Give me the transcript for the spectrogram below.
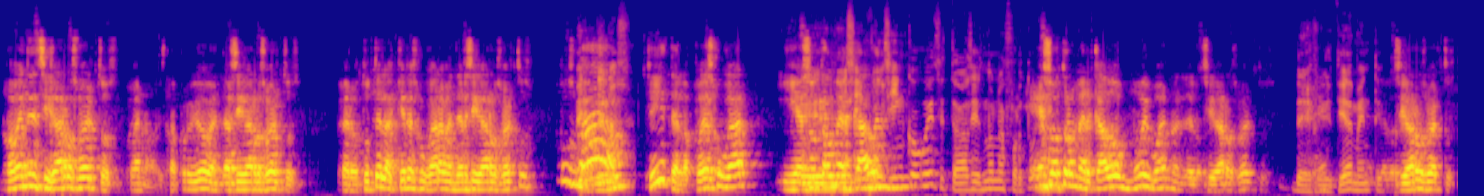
No venden cigarros sueltos. Bueno, está prohibido vender cigarros sueltos. Pero tú te la quieres jugar a vender cigarros sueltos. Pues va. Sí, te la puedes jugar. Y es otro mercado. 5 en 5, güey, se te va haciendo una fortuna. Es otro mercado muy bueno el de los cigarros sueltos. Definitivamente. De los cigarros sueltos.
